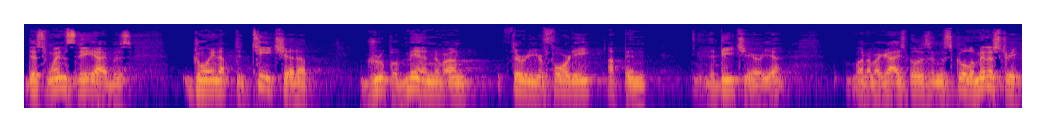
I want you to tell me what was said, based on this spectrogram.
This Wednesday, I was going up to teach at a group of men, around 30 or 40, up in the beach area. One of my guys who lives in the school of ministry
